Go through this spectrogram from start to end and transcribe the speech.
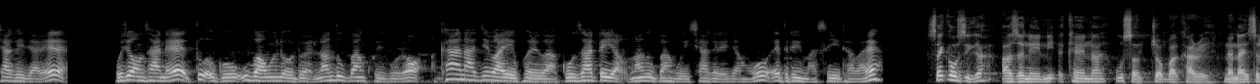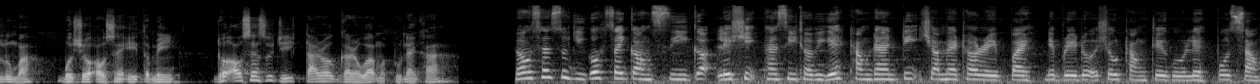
ရှာခဲ့ကြတယ်တဲ့ ဘိုးကျော်အောင်ဆန်းနဲ့သူ့အကိုဥပဝင်းတို့အတွက်လွမ်းသူပန်းခွေကိုတော့အခမ်းအနားကျင်းပရေးအဖွဲ့တွေကကိုစားတက်ရောက်လွမ်းသူပန်းခွေရှာခဲ့တဲ့အကြောင်းကိုအဲ့ဒီမှာသိရထားပါတယ်စိုက်ကောင်စီကအာဇာနေနိအခမ်းအနားဥဆောင်ကြော့ပါခါရီနနိုင်စလူမှာဘိုရှိုအောင်ဆန်းဤသမီးဒေါ်အောင်ဆန်းစုကြည်တာရော့ဂရဝမပူနိုင်ခါဒေါန်ဆက်စုကြည်ကိုစိုက်ကောင်စီကလက်ရှိဖန်စီထားပြီးကထောင်တန်းတိရှမက်ထော်ရေပိုင်နေပရီဒိုအရှုပ်ထောင်တေကိုလေပို့ဆောင်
